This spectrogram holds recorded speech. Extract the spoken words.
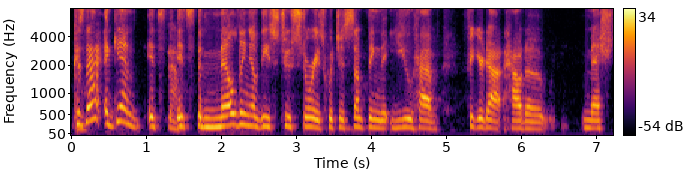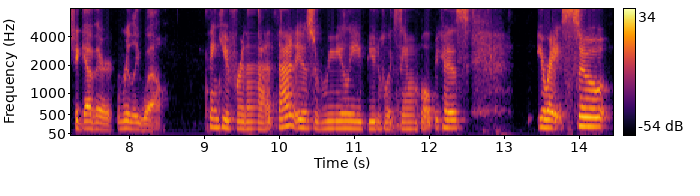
because that again, it's yeah. it's the melding of these two stories, which is something that you have figured out how to mesh together really well. Thank you for that. That is a really beautiful example because you're right. So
